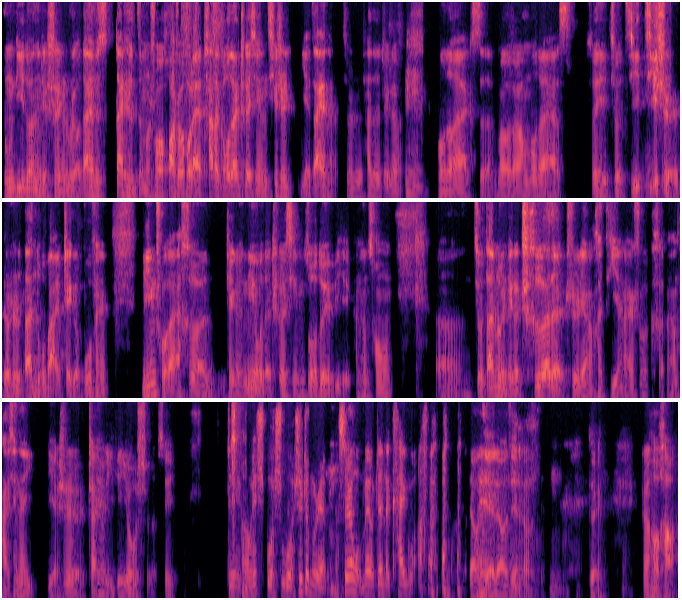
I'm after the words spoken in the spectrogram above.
中低端的这车型入手。但是，但是怎么说？话说回来，它的高端车型其实也在呢，就是它的这个 Model X、然后 Model S。所以就即即使就是单独把这个部分拎出来和这个 New 的车型做对比，可能从呃就单论这个车的质量和体验来说，可能它现在也是占有一定优势的。所以，对我是我是我是这么认为的，虽然我没有真的开过啊。了解了解了解，嗯，对。然后好，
